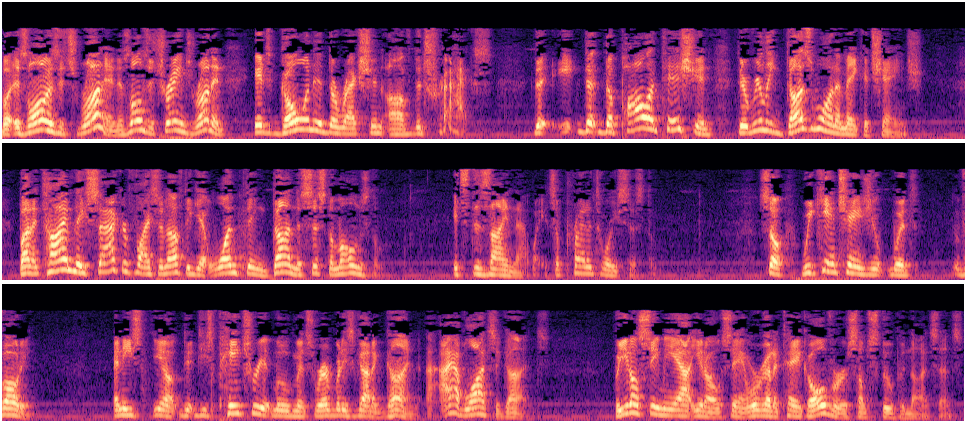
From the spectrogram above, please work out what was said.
But as long as it's running, as long as the train's running, it's going in the direction of the tracks. The, the, the politician that really does want to make a change, by the time they sacrifice enough to get one thing done, the system owns them. It's designed that way. It's a predatory system. So we can't change it with voting and these, you know, these patriot movements where everybody's got a gun. I have lots of guns. But you don't see me out, you know, saying we're going to take over or some stupid nonsense.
